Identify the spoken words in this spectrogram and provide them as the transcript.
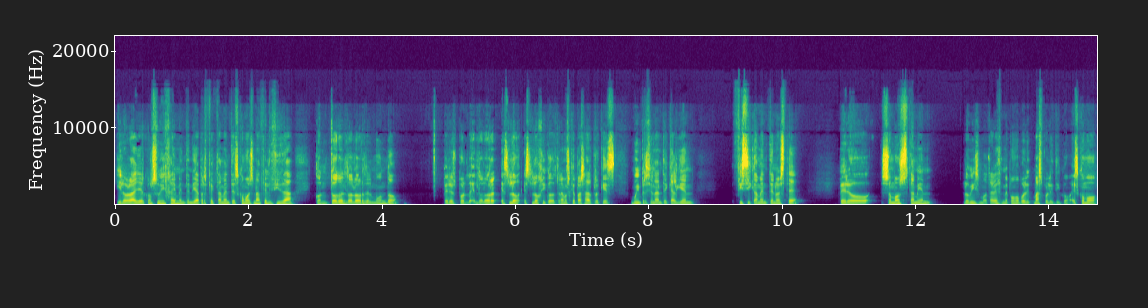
Y lo hablaba ayer con su hija y me entendía perfectamente. Es como es una felicidad con todo el dolor del mundo, pero es por, el dolor es, lo, es lógico, lo tenemos que pasar porque es muy impresionante que alguien físicamente no esté, pero somos también lo mismo, otra vez me pongo más político. Es como,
